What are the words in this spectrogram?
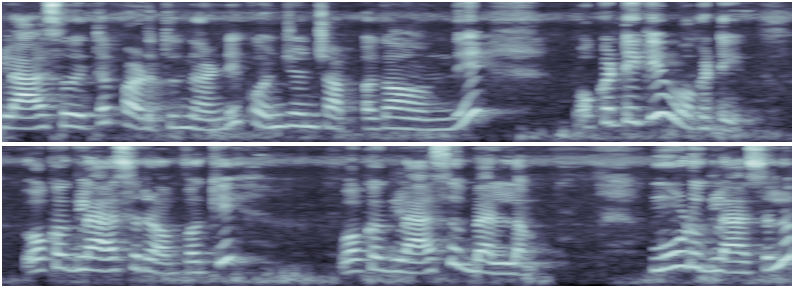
గ్లాసు అయితే పడుతుందండి కొంచెం చప్పగా ఉంది. ఒకటికి ఒకటి ఒక గ్లాసు రవ్వకి ఒక గ్లాసు బెల్లం మూడు గ్లాసులు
